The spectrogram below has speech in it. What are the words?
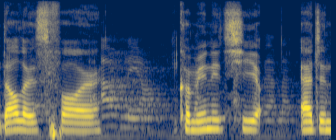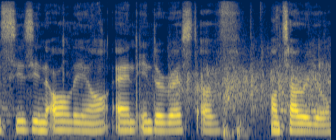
dollars for community agencies in Orléans and in the rest of Ontario.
